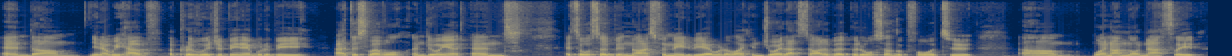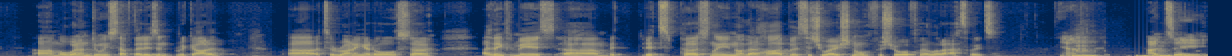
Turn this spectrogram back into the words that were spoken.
And um, you know, we have a privilege of being able to be at this level and doing it, and it's also been nice for me to be able to like enjoy that side of it, but also look forward to um, when I'm not an athlete um, or when I'm doing stuff that isn't regarded uh, to running at all. So I think for me, it's um, it, it's personally not that hard, but situational for sure for a lot of athletes. Yeah, mm-hmm. I'd say.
